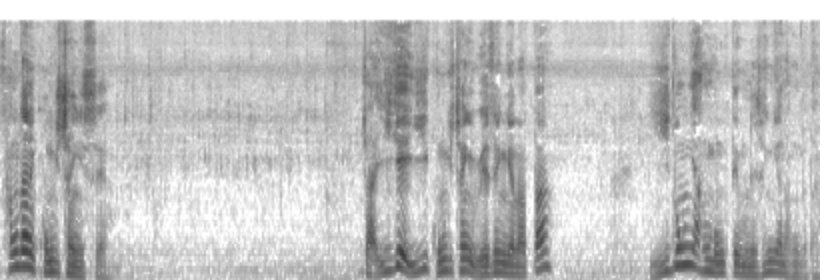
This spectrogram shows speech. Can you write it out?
상단에 공기창이 있어요. 자 이게 이 공기창이 왜 생겨났다? 이동양봉 때문에 생겨난 거다.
